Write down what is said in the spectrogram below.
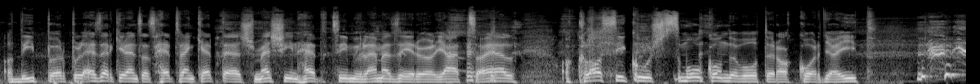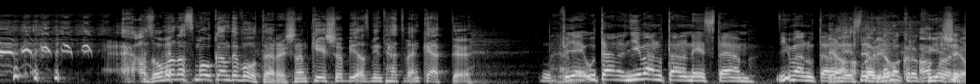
a Deep Purple 1972-es Machine Head című lemezéről játsza el a klasszikus Smoke on the Water akkordjait. Azon van a Smoke on the Water, és nem későbbi az, mint 72. Figyelj, utána, nyilván utána néztem, nyilván utána Ja, néztem, akkor jó, nem akarok akkor hülyeség. jó.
